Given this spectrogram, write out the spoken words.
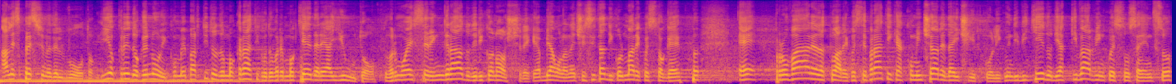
all'espressione del voto. Io credo che noi come Partito Democratico dovremmo chiedere aiuto, dovremmo essere in grado di riconoscere che abbiamo la necessità di colmare questo gap e provare ad attuare queste pratiche a cominciare dai circoli, quindi vi chiedo di attivarvi in questo senso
